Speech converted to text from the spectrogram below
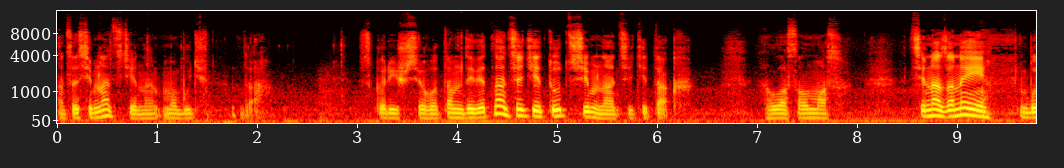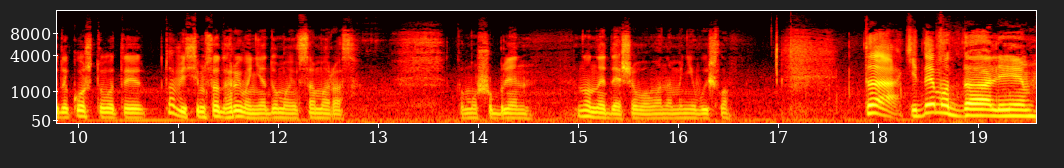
А це 17, мабуть, да. Скоріш всього, там 19, тут 17. Так. Глаз алмаз. Ціна за неї буде коштувати та 800 гривень, я думаю, в самий раз. Тому що, блін, ну не дешево вона мені вийшла. Так, ідемо далі.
